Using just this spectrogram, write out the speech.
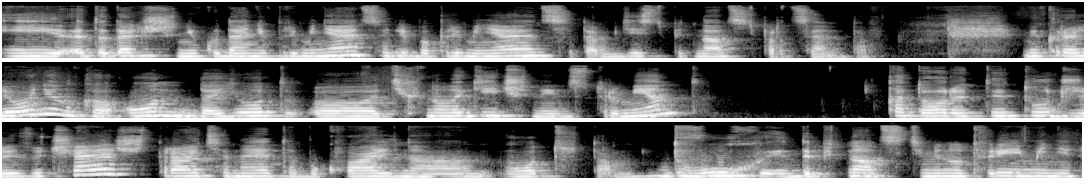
И это дальше никуда не применяется, либо применяется там 10-15%. Микролеонинг, он дает э, технологичный инструмент, который ты тут же изучаешь, тратя на это буквально от там, 2 до 15 минут времени,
